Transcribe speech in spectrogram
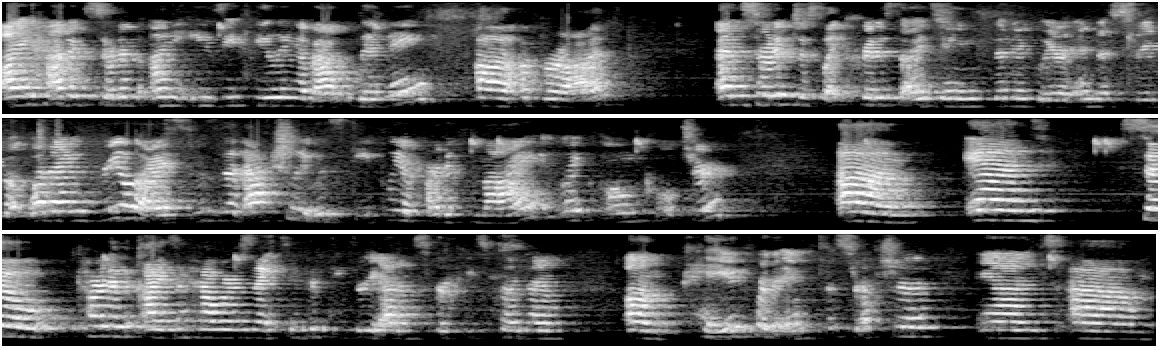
I had a sort of uneasy feeling about living uh, abroad and sort of just like criticizing the nuclear industry. But what I realized was that actually it was deeply a part of my like own culture. Um, and so part of Eisenhower's 1953 Atoms for Peace program um, paid for the infrastructure and um,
